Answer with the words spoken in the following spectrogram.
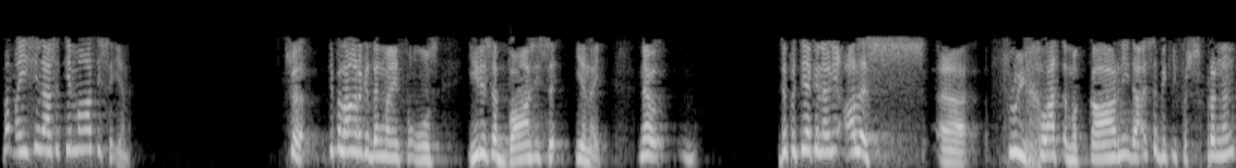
Maar maar jy sien daar's 'n tematiese eenheid. So, die belangrike ding maar net vir ons, hier is 'n basiese eenheid. Nou dit beteken nou nie alles uh vloei glad in mekaar nie. Daar is 'n bietjie verspringing.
